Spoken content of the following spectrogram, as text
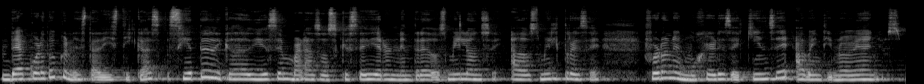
De acuerdo con estadísticas, 7 de cada 10 embarazos que se dieron entre 2011 a 2013 fueron en mujeres de 15 a 29 años.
